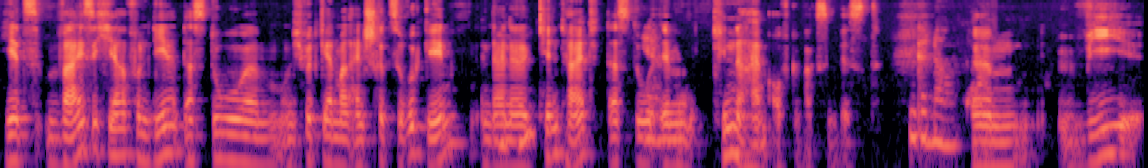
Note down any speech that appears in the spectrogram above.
jetzt weiß ich ja von dir, dass du, ähm, und ich würde gerne mal einen Schritt zurückgehen in deine mhm. Kindheit, dass du ja. im Kinderheim aufgewachsen bist. Genau. Ähm, wie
